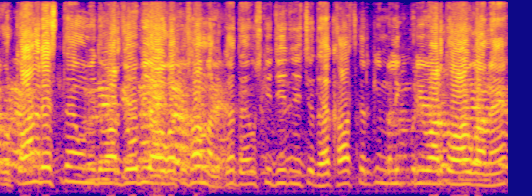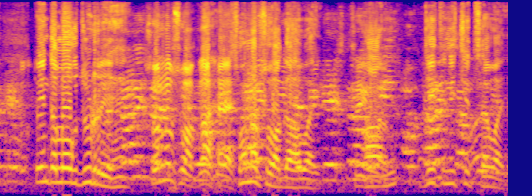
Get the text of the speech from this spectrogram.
और कांग्रेस ने उम्मीदवार जो भी आओगा तो साम हलकत है उसकी जीत निश्चित है खास करके मलिक परिवार तो आओगा नहीं तो इन तो लोग जुड़ रहे हैं। सोनम सुहागा है। सोनम सुहागा है भाई। हाँ जीत निश्चित भाई।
